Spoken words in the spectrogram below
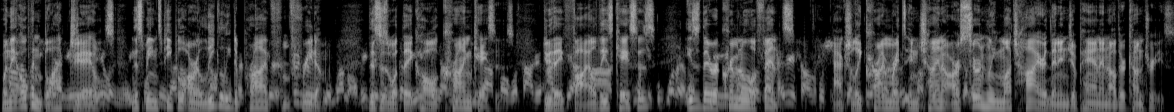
When they open black jails, this means people are illegally deprived from freedom. This is what they call crime cases. Do they file these cases? Is there a criminal offense? Actually, crime rates in China are certainly much higher than in Japan and other countries.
